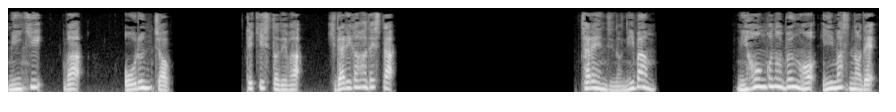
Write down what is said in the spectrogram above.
右は、オルンチョ。テキストでは左側でした。チャレンジの2番。日本語の文を言いますので、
